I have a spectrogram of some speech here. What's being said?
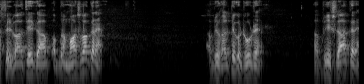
اصل بات یہ کہ آپ اپنا محاسبہ کریں اپنی غلطی کو ڈھونڈیں اپنی اصلاح کریں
